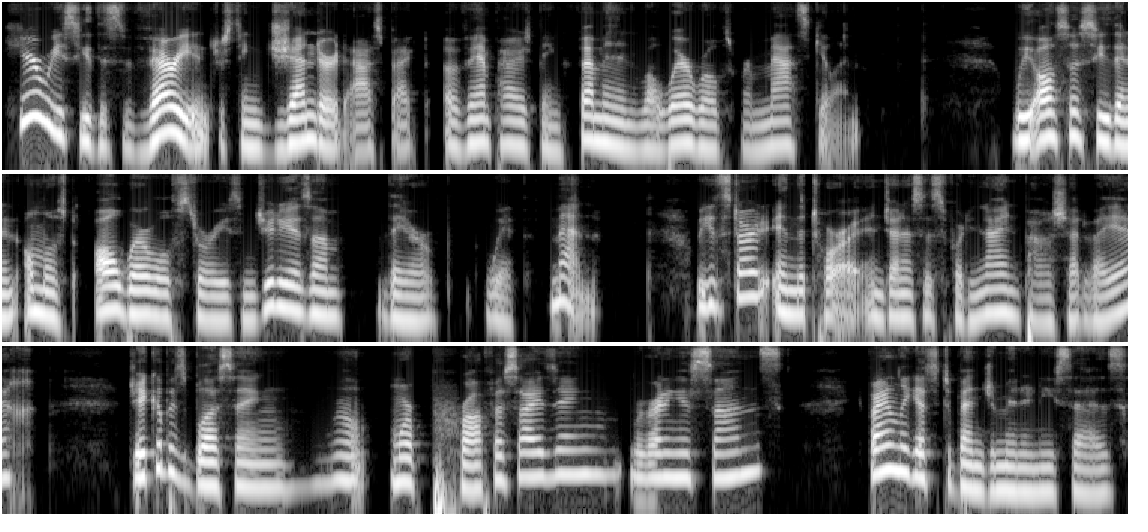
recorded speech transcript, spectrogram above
Here we see this very interesting gendered aspect of vampires being feminine while werewolves were masculine. We also see that in almost all werewolf stories in Judaism, they are with men. We can start in the Torah in Genesis 49, Parashat Vayech. Jacob is blessing, well, more prophesizing regarding his sons. He finally gets to Benjamin and he says,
